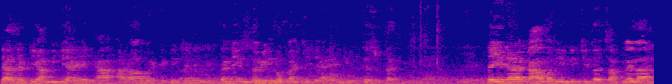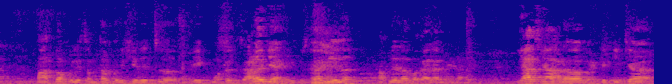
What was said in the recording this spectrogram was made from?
त्यासाठी आम्ही जे आहे ह्या आढावा बैठकीच्या निमित्ताने नवीन लोकांची जे आहे नियुक्तीसुद्धा केली आहे. तर येणाऱ्या काळामध्ये निश्चितच आपल्याला महात्मा फुले समता परिषदेचं एक मोठं जाळं जे आहे विस्तारलेलं आपल्याला बघायला मिळणार आहे. ह्याच ह्या आढावा बैठकीच्या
